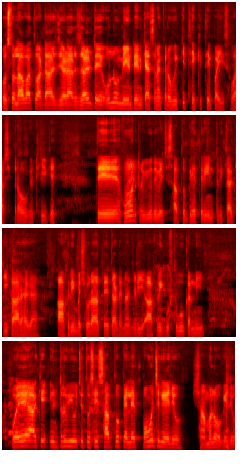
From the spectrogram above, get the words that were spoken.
ਉਸ ਤੋਂ ਇਲਾਵਾ ਤੁਹਾਡਾ ਜਿਹੜਾ ਰਿਜ਼ਲਟ ਹੈ ਉਹਨੂੰ ਮੇਨਟੇਨ ਕਿਸ ਤਰ੍ਹਾਂ ਕਰੋਗੇ? ਕਿੱਥੇ ਕਿੱਥੇ ਭਾਈ ਸਿਫਾਰਿਸ਼ ਕਰਾਓਗੇ? ਠੀਕ ਹੈ? ਤੇ ਹੁਣ ਇੰਟਰਵਿਊ ਦੇ ਵਿੱਚ ਸਭ ਤੋਂ ਬਿਹਤਰੀਨ ਤਰੀਕਾ ਕੀ ਕਾਰ ਹੈਗਾ? ਆਖਰੀ مشورہ ਤੇ ਤੁਹਾਡੇ ਨਾਲ ਜਿਹੜੀ ਆਖਰੀ ਗੁਫ਼ਤਗੂ ਕਰਨੀ ਉਹ ਇਹ ਆ ਕਿ ਇੰਟਰਵਿਊ 'ਚ ਤੁਸੀਂ ਸਭ ਤੋਂ ਪਹਿਲੇ ਪਹੁੰਚ ਗਏ ਜੋ ਸ਼ਾਮਲ ਹੋ ਗਏ ਜੋ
